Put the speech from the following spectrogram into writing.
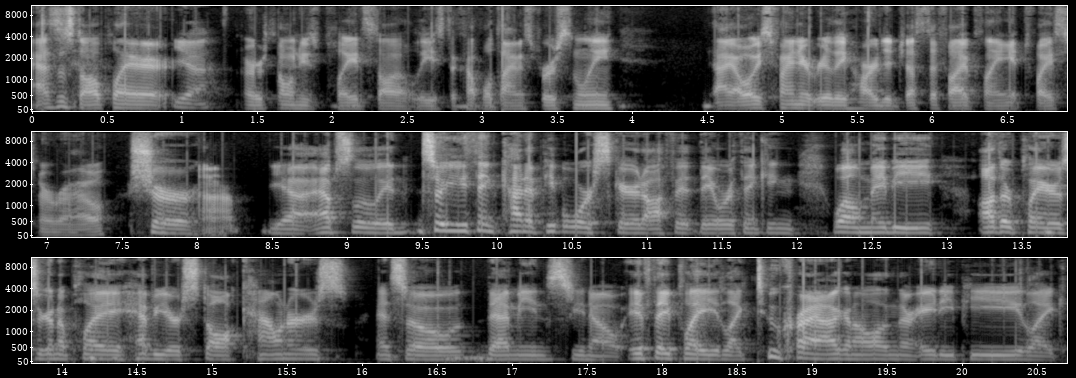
as a stall player yeah, or someone who's played stall at least a couple times personally. I always find it really hard to justify playing it twice in a row. sure. Um, Yeah, absolutely. So you think kind of people were scared off it? They were thinking, well, maybe other players are going to play heavier stall counters. And so that means, you know, if they play like two Cryogonal in their ADP, like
